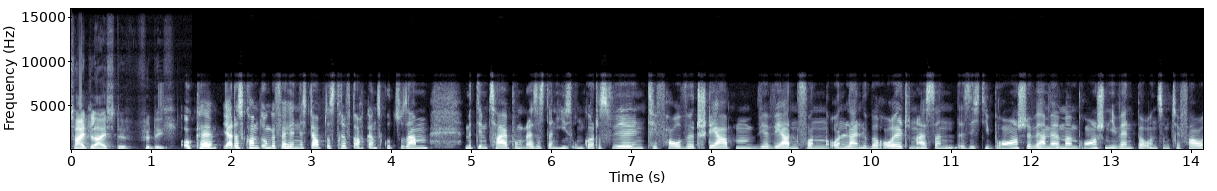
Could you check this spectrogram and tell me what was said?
Zeitleiste für dich. Okay, ja, das kommt ungefähr hin. Ich glaube, das trifft auch ganz gut zusammen mit dem Zeitpunkt, als es dann hieß, um Gottes Willen, TV wird sterben, wir werden von online überrollt und als dann sich die Branche, wir haben ja immer ein Branchenevent bei uns im TV,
